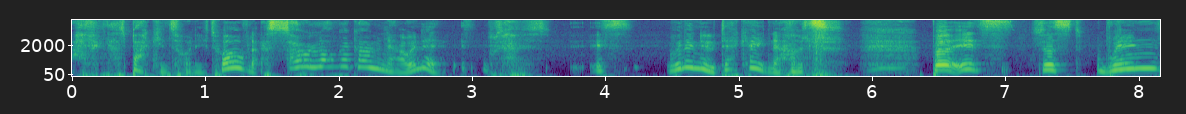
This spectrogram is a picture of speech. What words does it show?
I think that's back in 2012 now. It's so long ago now, isn't it? It's, it's we're in a new decade now. but it's just when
